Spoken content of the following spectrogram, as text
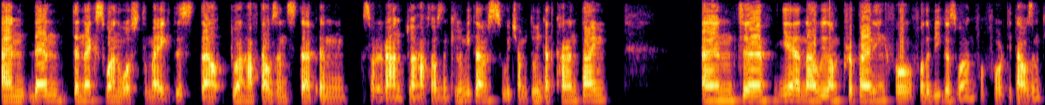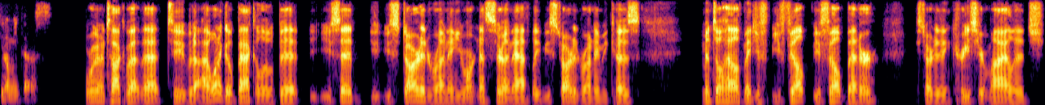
And then the next one was to make this two and a half thousand step, um, sorry, run two and a half thousand kilometers, which I'm doing at current time. And uh, yeah, now I'm preparing for for the biggest one for forty thousand kilometers. We're going to talk about that too, but I want to go back a little bit. You said you, you started running. You weren't necessarily an athlete. You started running because mental health made you you felt you felt better. You started to increase your mileage,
